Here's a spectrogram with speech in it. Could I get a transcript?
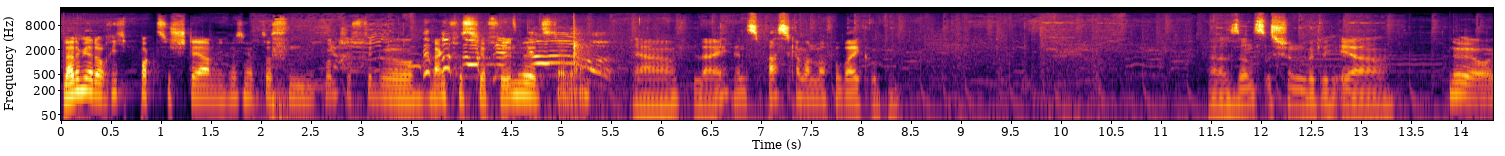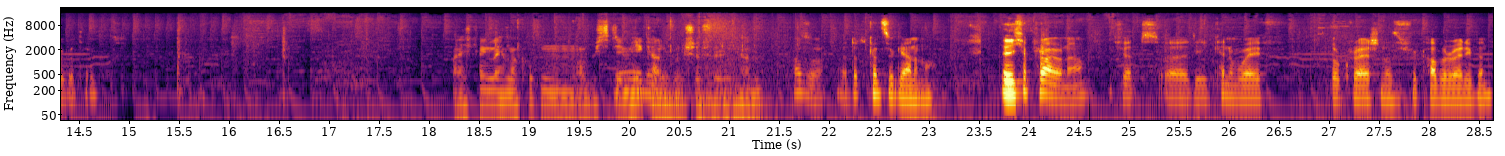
Vladimir hat auch richtig Bock zu sterben. Ich weiß nicht, ob das ein Wunsch ist, den du langfristig erfüllen willst, aber. Ja, vielleicht. Wenn es passt, kann man mal vorbeigucken. Äh, sonst ist schon wirklich eher. Nö, ja, all gut. Ich kann gleich mal gucken, ob ich dem Ja, Heka einen ja. Wunsch erfüllen kann. Also, ja, das kannst du gerne machen. Äh, Ich hab Prio, ne? Ich werde äh, die Cannon Wave so crashen, dass ich für Kabel ready bin.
